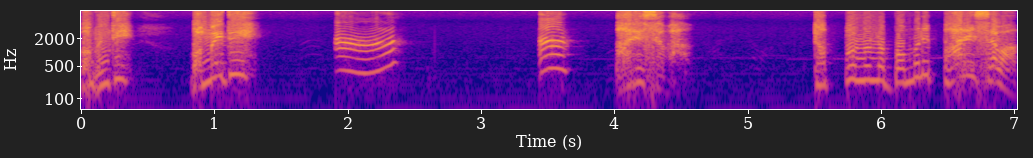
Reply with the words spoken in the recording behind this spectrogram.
బొమ్మైతే? బొమ్మైతే? పారేసావా? డబ్బులున్న బొమ్మని పారేసావా?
